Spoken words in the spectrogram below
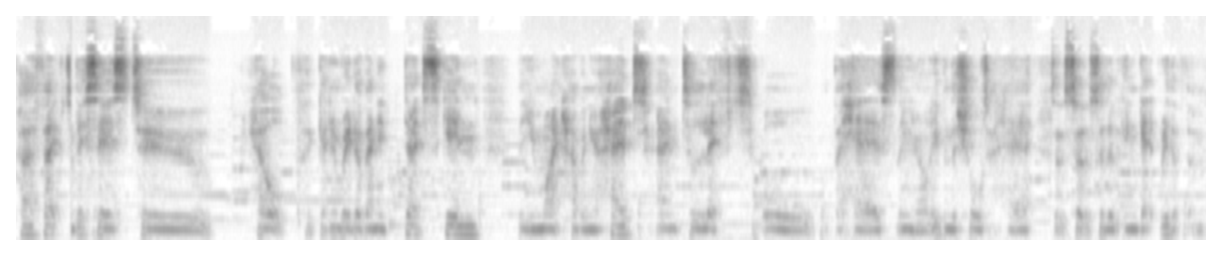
perfect. This is to help getting rid of any dead skin that you might have on your head and to lift all the hairs, you know, even the shorter hair, so, so, so, that we can get rid of them.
